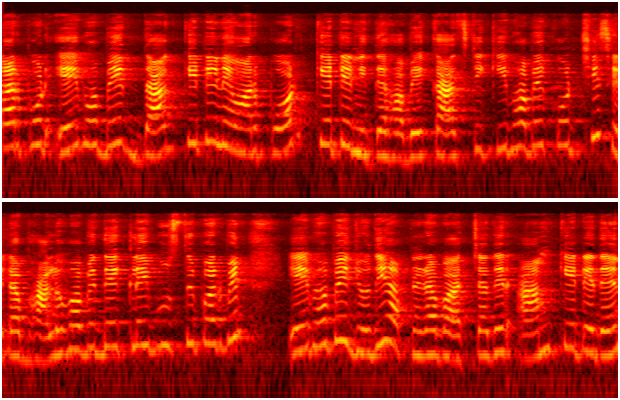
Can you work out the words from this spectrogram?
তারপর এইভাবে দাগ কেটে নেওয়ার পর কেটে নিতে হবে। কাজটি কীভাবে করছি সেটা ভালোভাবে দেখলেই বুঝতে পারবেন। এইভাবে যদি আপনারা বাচ্চাদের আম কেটে দেন,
